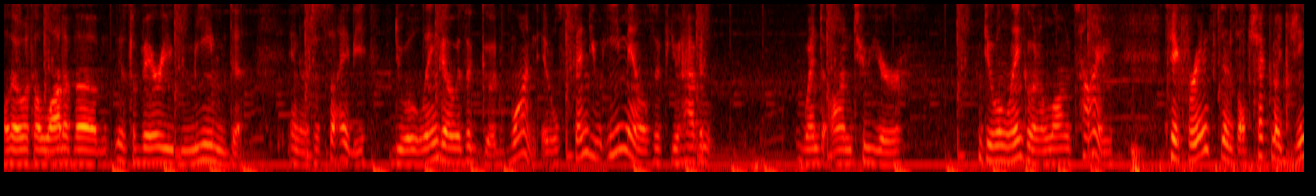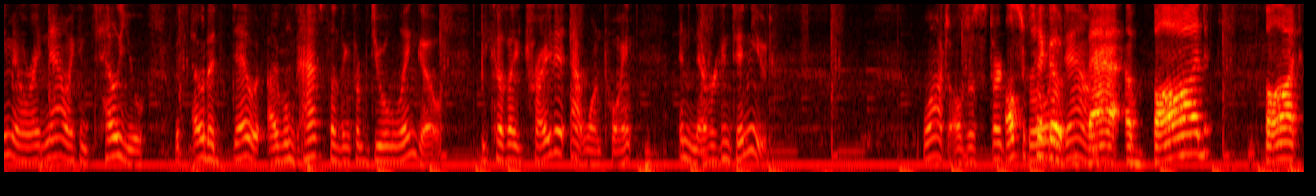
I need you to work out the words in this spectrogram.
Although it's a lot of um, it's a very memed in our society. Duolingo is a good one. It'll send you emails if you haven't went on to your Duolingo in a long time. Take for instance, I'll check my Gmail right now. I can tell you without a doubt I will have something from Duolingo because I tried it at one point and never continued. Watch, I'll just start Also scrolling check out down. that a bod bot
